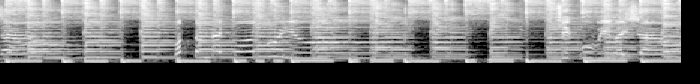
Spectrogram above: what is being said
What the night was for you Chỉ quý vị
